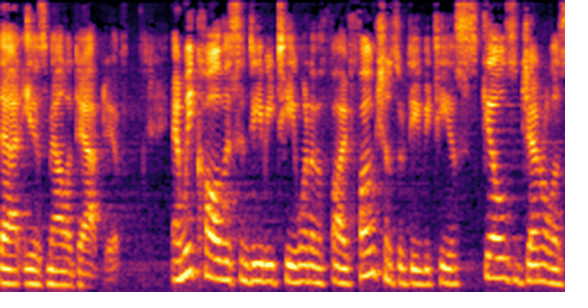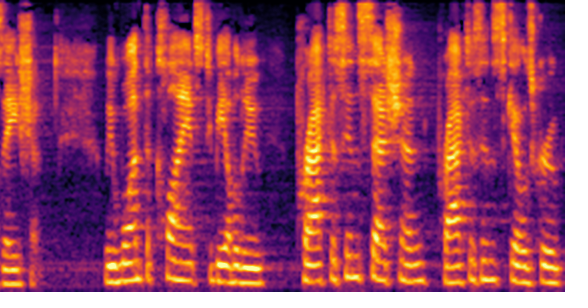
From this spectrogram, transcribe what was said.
that is maladaptive. And we call this in DBT one of the five functions of DBT is skills generalization. We want the clients to be able to practice in session, practice in skills group,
